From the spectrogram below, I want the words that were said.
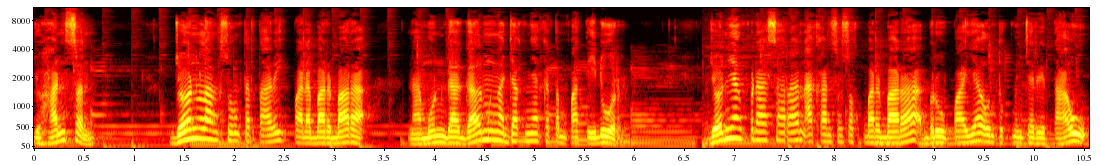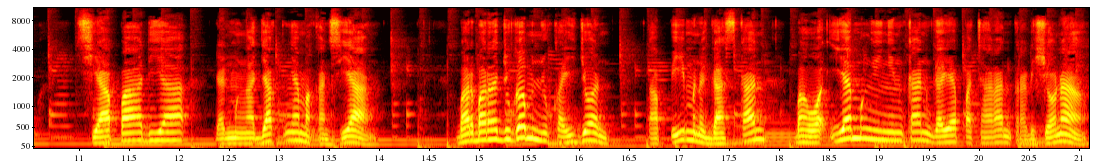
Johansson. John langsung tertarik pada Barbara, namun gagal mengajaknya ke tempat tidur. John yang penasaran akan sosok Barbara berupaya untuk mencari tahu siapa dia dan mengajaknya makan siang. Barbara juga menyukai John, tapi menegaskan bahwa ia menginginkan gaya pacaran tradisional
